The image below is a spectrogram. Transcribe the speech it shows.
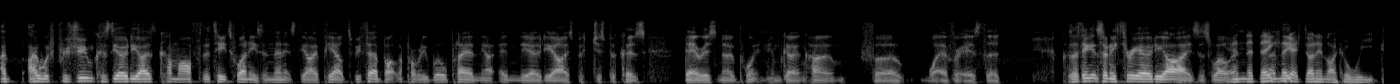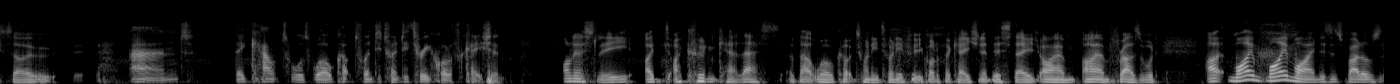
I, I would presume because the ODIs come after the T20s and then it's the IPL. To be fair, Buttler probably will play in the in the ODIs, but just because there is no point in him going home for whatever it is that because I think it's only three ODIs as well, Yeah, and they- they and can get done in like a week. So uh, and they count towards World Cup 2023 qualification. honestly, I, I couldn't care less about World Cup 2023 qualification at this stage. I am I am frazzled. My my mind is as frazzled,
